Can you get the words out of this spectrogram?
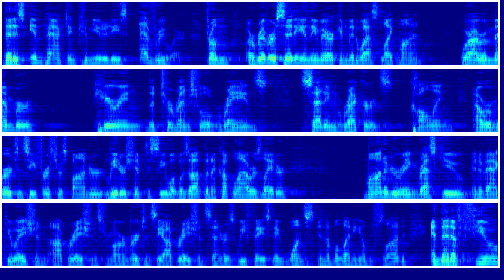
that is impacting communities everywhere, from a river city in the American Midwest like mine, where I remember hearing the torrential rains, setting records, calling our emergency first responder leadership to see what was up, and a couple hours later, monitoring rescue and evacuation operations from our emergency operations center as we faced a once in a millennium flood. And then a few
